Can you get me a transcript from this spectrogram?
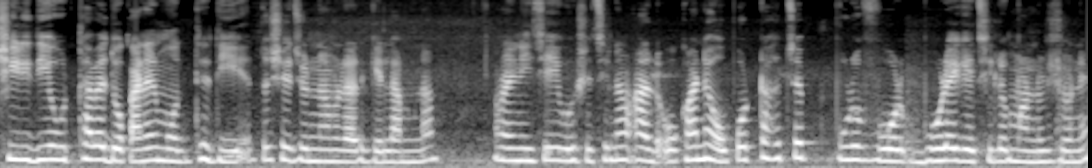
সিঁড়ি দিয়ে উঠতে হবে দোকানের মধ্যে দিয়ে, তো সেজন্য আমরা আর গেলাম না। আমরা নিচেই বসেছিলাম। আর ওখানে ওপরটা হচ্ছে পুরো ভর- গেছিল মানুষজনে।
